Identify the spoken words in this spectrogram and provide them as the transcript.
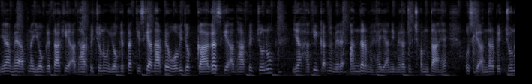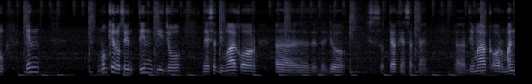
या मैं अपने योग्यता के आधार पर चुनूँ? योग्यता किसके आधार पे? वो भी जो कागज़ के आधार पे चुनूँ या हकीकत में मेरे अंदर में है, यानी मेरा जो क्षमता है, उसके अंदर पे चुनूँ? इन मुख्य रूप से इन तीन की जो जैसे दिमाग और जो क्या कह सकते हैं दिमाग और मन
